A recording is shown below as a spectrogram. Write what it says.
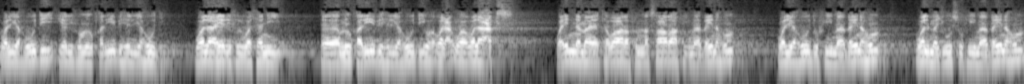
واليهودي يرث من قريبه اليهودي ولا يرث الوثني آه، من قريبه اليهودي ولا عكس. وإنما يتوارث النصارى فيما بينهم واليهود فيما بينهم والمجوس فيما بينهم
